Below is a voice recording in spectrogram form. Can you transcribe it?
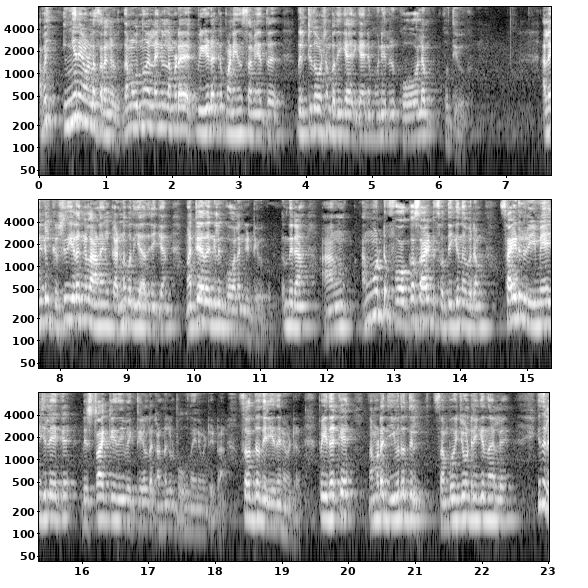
അപ്പം ഇങ്ങനെയുള്ള സ്ഥലങ്ങൾ നമ്മൾ ഒന്നും അല്ലെങ്കിൽ നമ്മുടെ വീടൊക്കെ പണിയുന്ന സമയത്ത് ദൃഷ്ടിദോഷം പതിക്കാതിരിക്കാൻ മുന്നിൽ ഒരു കോലം കുത്തിവെക്കും അല്ലെങ്കിൽ കൃഷിയിടങ്ങളാണെങ്കിൽ കണ്ണ് പതിയാതിരിക്കാൻ മറ്റേതെങ്കിലും കോലം കെട്ടി വെക്കും. എന്തിനാ? അങ്ങോട്ട് ഫോക്കസ് ആയിട്ട് ശ്രദ്ധിക്കുന്നവരും സൈഡിൽ ഒരു ഇമേജിലേക്ക് ഡിസ്ട്രാക്ട് ചെയ്ത് ഈ വ്യക്തികളുടെ കണ്ണുകൾ പോകുന്നതിന് വേണ്ടിയിട്ടാണ്. ശ്രദ്ധ തിരിയുന്നതിന് വേണ്ടിയിട്ടാണ്. അപ്പോൾ ഇതൊക്കെ നമ്മുടെ ജീവിതത്തിൽ സംഭവിച്ചുകൊണ്ടിരിക്കുന്നതല്ലേ? ഇതിൽ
